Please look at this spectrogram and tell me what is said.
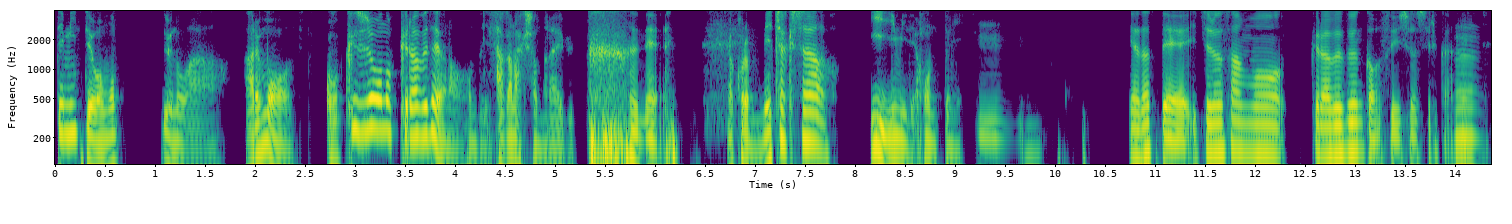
てみて思うのは、あれもう極上のクラブだよな、本当にサカナクションのライブ。ね。これめちゃくちゃいい意味で、本当に。うん。いや、だって、イチローさんもクラブ文化を推奨してるからね。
